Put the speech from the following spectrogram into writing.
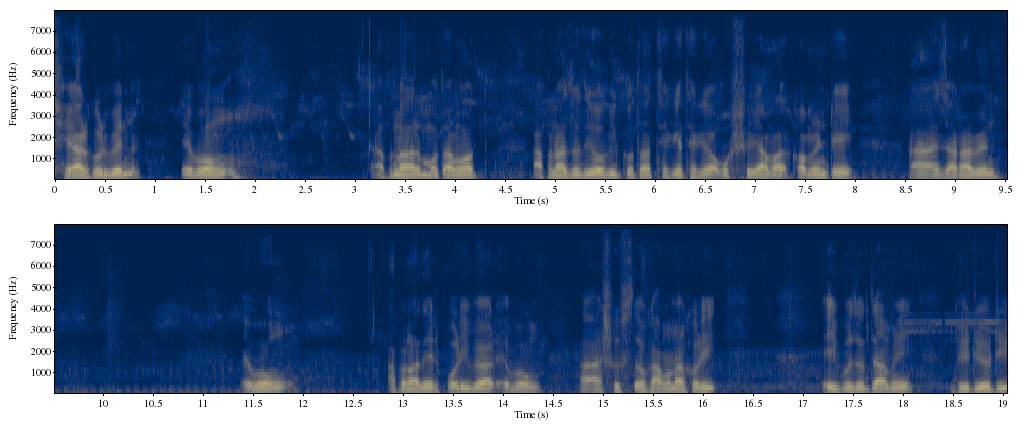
শেয়ার করবেন এবং আপনার মতামত, আপনার যদি অভিজ্ঞতা থেকে থাকে অবশ্যই আমার কমেন্টে জানাবেন। এবং আপনাদের পরিবার এবং সুস্থ কামনা করি। এই পর্যন্ত আমি ভিডিওটি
